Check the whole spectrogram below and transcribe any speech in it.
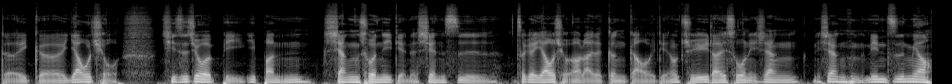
的一个要求，其实就会比一般乡村一点的县市这个要求要来得更高一点。我举例来说，你像你像林姿妙。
